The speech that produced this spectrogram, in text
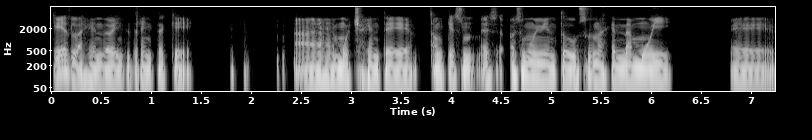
qué es la Agenda 2030, que mucha gente, aunque es un, es, un movimiento, usa una agenda muy, eh,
